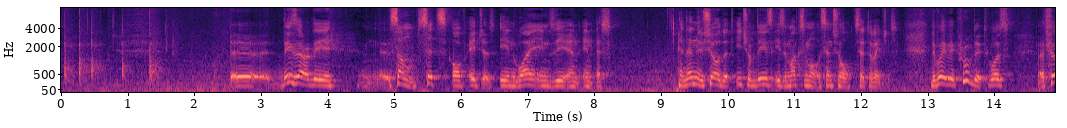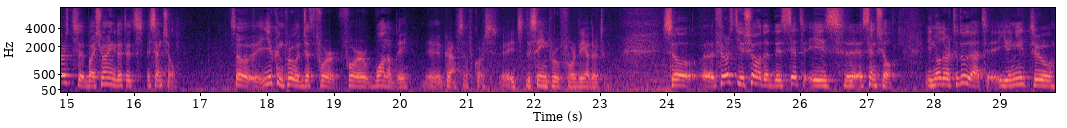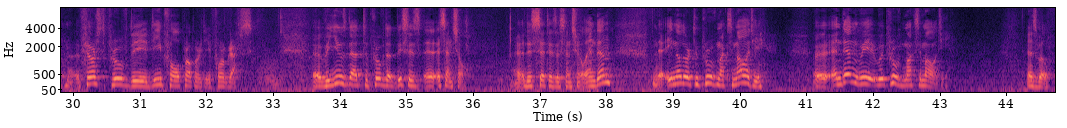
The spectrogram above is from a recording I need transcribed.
Uh, these are the um, some sets of edges in y, in z, and in s. And then we show that each of these is a maximal essential set of edges. The way we proved it was uh, first uh, by showing that it's essential. So uh, you can prove it just for, for one of the uh, graphs, of course. It's the same proof for the other two. So uh, first you show that this set is uh, essential. In order to do that, you need to uh, first prove the deep fall property for graphs. Uh, we use that to prove that this is uh, essential. Uh, this set is essential. And then, in order to prove maximality, and then we, we proved maximality as well.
